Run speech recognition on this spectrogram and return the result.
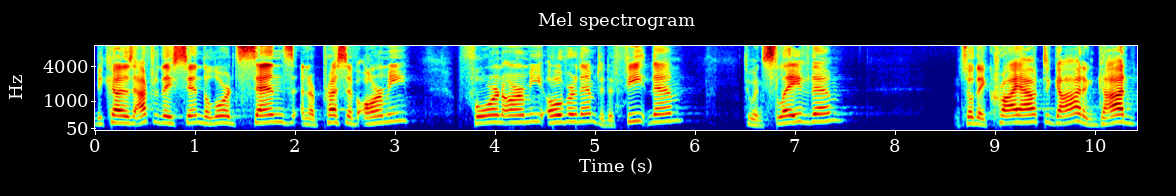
because after they sin, the Lord sends an oppressive army, foreign army over them to defeat them to enslave them. And so they cry out to God, and God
